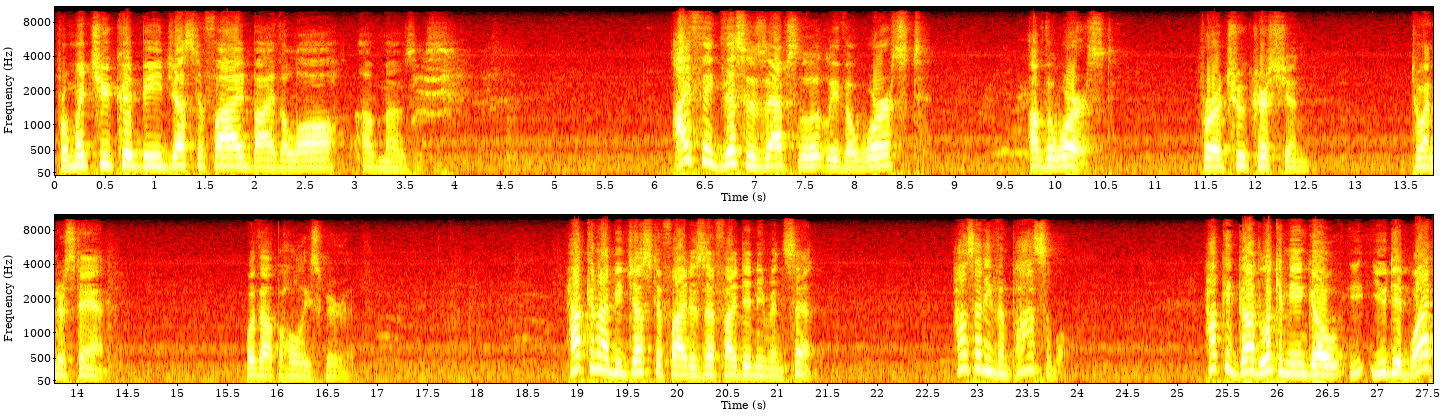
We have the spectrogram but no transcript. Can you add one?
from which you could be justified by the law of Moses. I think this is absolutely the worst of the worst for a true Christian to understand without the Holy Spirit. How can I be justified as if I didn't even sin? How's that even possible? How could God look at me and go, You did what?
